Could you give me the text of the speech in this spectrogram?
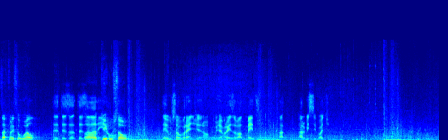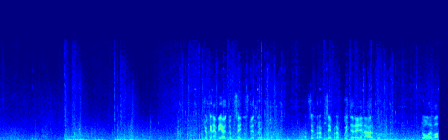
za chvíli jsou uhel. Ty, ty, ty O, zelený, ti no. už jsou. Ty už jsou v range, no. Můžeme rejzovat mid. A RBC, pojď. Jokinem, vyhoď tu přední z větru. A připrav, připrav, buďte ready na harpun. Doleva.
